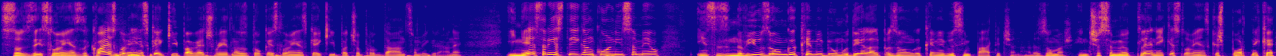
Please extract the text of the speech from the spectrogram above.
so zdaj slovenska, zakaj je slovenska ekipa več vredna? Zato, ker je slovenska ekipa, če proti Dancom igra. Ne? In jaz res tega nikoli nisem imel in sem navil za unga, ki mi je bil model ali pa za unga, ki mi je bil simpatičen. Razumeš? In če sem imel tle neke slovenske športnike,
